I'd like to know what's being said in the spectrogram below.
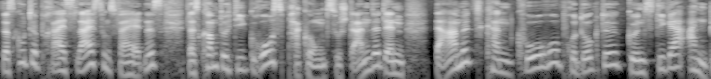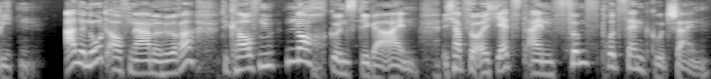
Das gute Preis-Leistungs-Verhältnis, das kommt durch die Großpackungen zustande, denn damit kann Coro Produkte günstiger anbieten. Alle Notaufnahmehörer, die kaufen noch günstiger ein. Ich habe für euch jetzt einen 5% Gutschein.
